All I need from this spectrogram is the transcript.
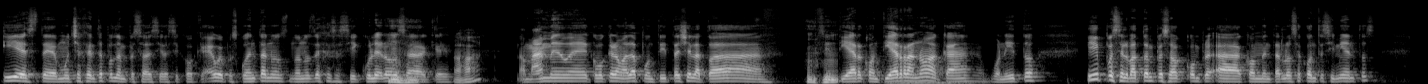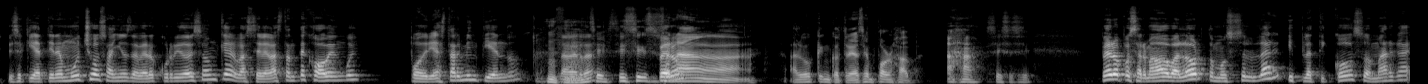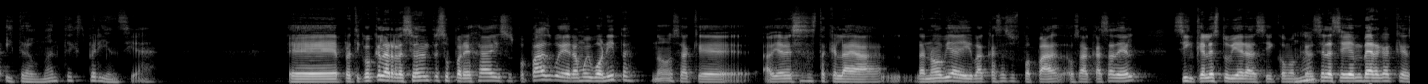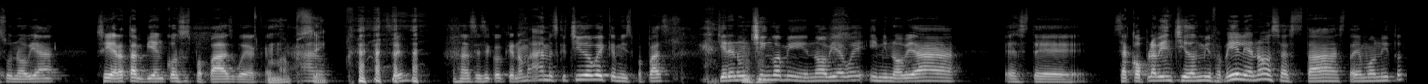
Y este, mucha gente pues le empezó a decir así como que, "Eh, güey, pues cuéntanos, no nos dejes así culero, o sea, que... Ajá. No mames, güey, como que nomás la puntita, échela toda sin tierra, con tierra, ¿no? Acá, bonito. Y pues el vato empezó a, comentar los acontecimientos. Dice que ya tiene muchos años de haber ocurrido eso, aunque se ve bastante joven, güey. Podría estar mintiendo, la verdad. Sí, sí, sí. sí Pero- Suena algo que encontrarías en Pornhub. Ajá, sí, sí, sí. Pero pues armado de valor, tomó su celular y platicó su amarga y traumante experiencia. Eh, platicó que la relación entre su pareja y sus papás, güey, era muy bonita, ¿no? O sea, que había veces hasta que la, la novia iba a casa de sus papás, o sea, a casa de él, sin que él estuviera así, como que él se le hacía en verga que su novia se llevara tan bien con sus papás, güey. acá. No, pues sí. ¿Sí? Ajá, sí, así como que no mames, qué chido, güey, que mis papás quieren un chingo a mi novia, güey, y mi novia, este, se acopla bien chido en mi familia, ¿no? O sea, está, está bien bonito.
